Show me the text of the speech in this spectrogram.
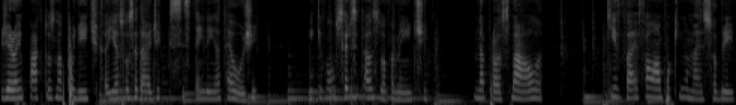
gerou impactos na política e a sociedade que se estendem até hoje e que vão ser citados novamente na próxima aula, que vai falar um pouquinho mais sobre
